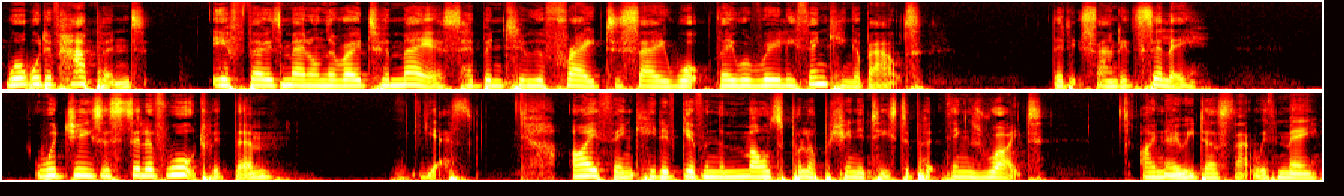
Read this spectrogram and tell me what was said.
What would have happened if those men on the road to Emmaus had been too afraid to say what they were really thinking about? That it sounded silly. Would Jesus still have walked with them? Yes. I think he'd have given them multiple opportunities to put things right. I know he does that with me.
